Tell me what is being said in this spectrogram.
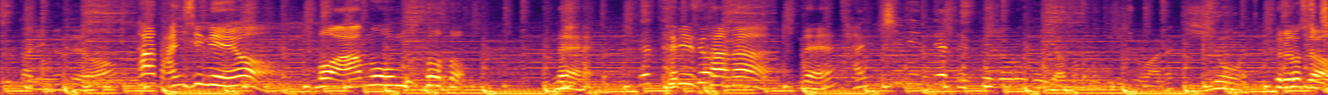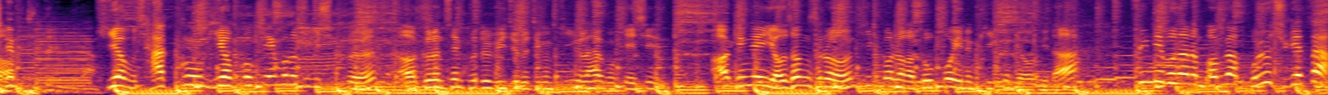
색깔이 있는데요. 다 단신이에요. 뭐 아무 뭐 네. 트리스타나 네. 단신인데 대표적으로 그 여성분들이 좋아하는 귀여운 그렇죠. 챔프들입니다. 귀엽고 작고 귀엽고 깨물어주고 싶은 어, 그런 챔프들 위주로 지금 픽을 하고 계신 아, 굉장히 여성스러운 팀 컬러가 돋보이는 귀큰 여우입니다. 승리보다는 뭔가 보여주겠다.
